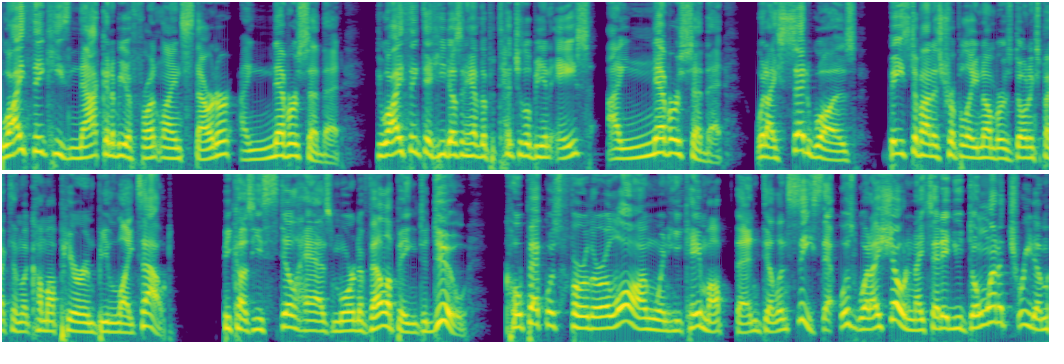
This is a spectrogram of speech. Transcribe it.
Do I think he's not going to be a frontline starter? I never said that. Do I think that he doesn't have the potential to be an ace? I never said that. What I said was, based upon his AAA numbers, don't expect him to come up here and be lights out because he still has more developing to do. Kopech was further along when he came up than Dylan Cease. That was what I showed. And I said, and you don't want to treat him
